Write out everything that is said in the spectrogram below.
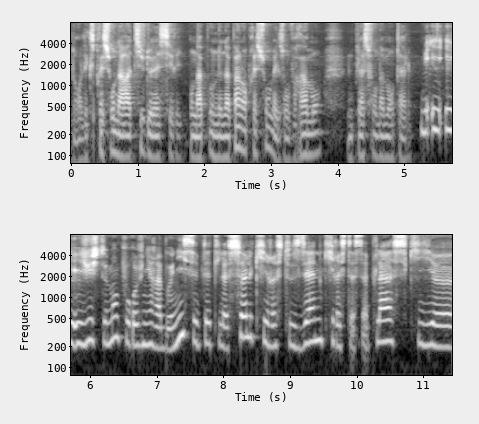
dans l'expression narrative de la série. On n'en on a pas l'impression, mais elles ont vraiment une place fondamentale. Mais et, et justement, pour revenir à Bonnie, c'est peut-être la seule qui reste zen, qui reste à sa place, qui euh,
